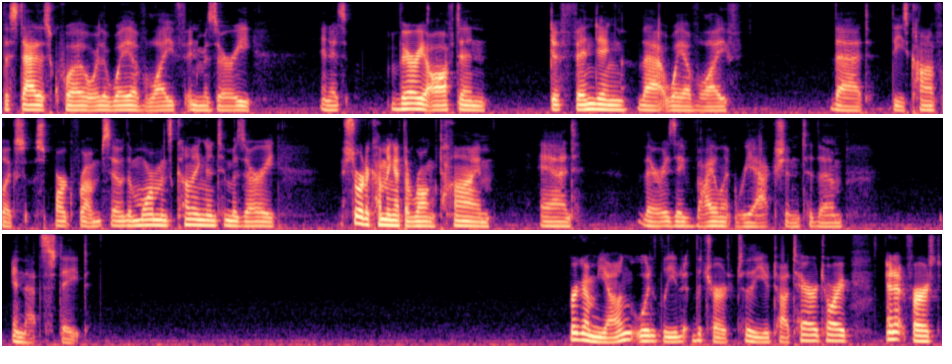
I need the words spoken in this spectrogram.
the status quo or the way of life in Missouri, and it's very often defending that way of life that these conflicts spark from. So the Mormons coming into Missouri, they're sort of coming at the wrong time, and there is a violent reaction to them in that state. Brigham Young would lead the church to the Utah Territory, and at first,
